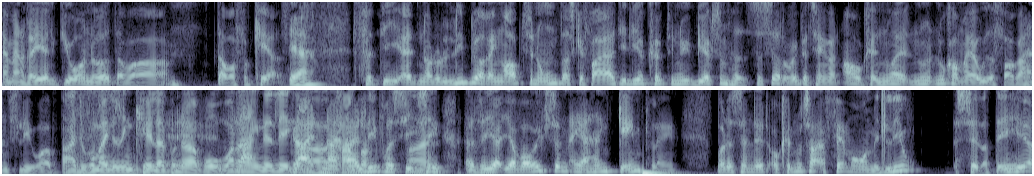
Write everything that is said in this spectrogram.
at man reelt gjorde noget, der var, der var forkert. Ja. Fordi at når du lige bliver ringet op til nogen, der skal fejre, at de lige har købt en ny virksomhed, så sidder du ikke og tænker, oh, okay, nu, er, nu, nu kommer jeg ud og fucker hans liv op. Nej, du kommer ikke ned i en kælder på Nørrebro, hvor der nej, er ingen, der ligger nej, og nej, kramper. Nej, lige præcis. Nej. Ikke? Altså, jeg, jeg var jo ikke sådan, at jeg havde en gameplan, hvor det er sådan lidt, okay, nu tager jeg fem år af mit liv, sælger det her,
